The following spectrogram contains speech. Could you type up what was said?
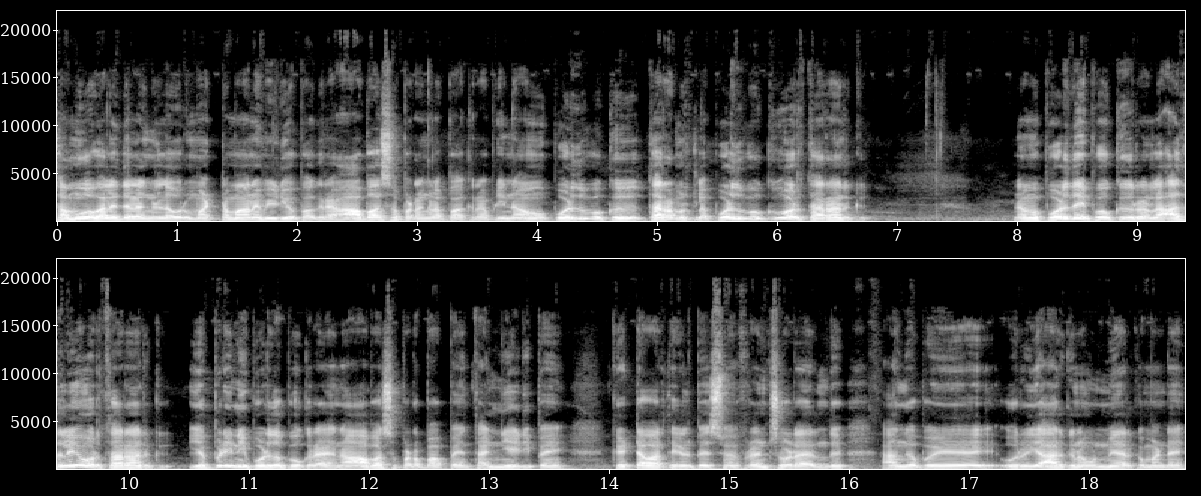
சமூக வலைதளங்களில் ஒரு மட்டமான வீடியோ பார்க்குற ஆபாச படங்களை பார்க்குற அப்படின்னா உன் பொழுதுபோக்கு தரம் இருக்குல்ல பொழுதுபோக்கு ஒரு தரம் இருக்குது நம்ம பொழுதை போக்குகிறோம்ல அதுலேயும் ஒரு தரம் இருக்குது எப்படி நீ பொழுதை போக்குற? நான் ஆபாச படம் பார்ப்பேன் தண்ணி அடிப்பேன் கெட்ட வார்த்தைகள் பேசுவேன். ஃப்ரெண்ட்ஸோட இருந்து அங்கே போய் ஒரு யாருக்கு நான் உண்மையாக இருக்க மாட்டேன்.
